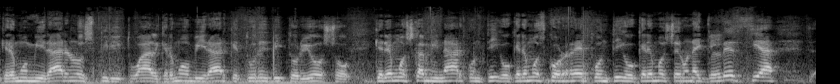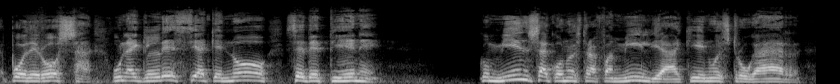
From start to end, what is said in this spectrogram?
Queremos mirar en lo espiritual, queremos mirar que tú eres victorioso, queremos caminar contigo, queremos correr contigo, queremos ser una iglesia poderosa, una iglesia que no se detiene. Comienza con nuestra familia aquí en nuestro hogar.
